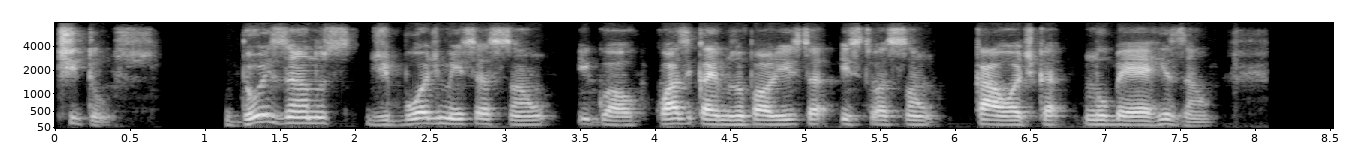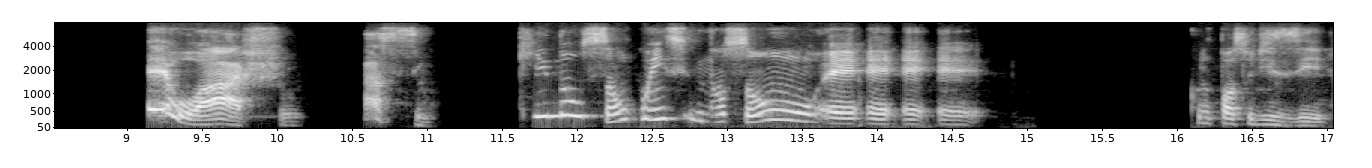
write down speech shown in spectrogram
títulos. Dois anos de boa administração igual quase caímos no Paulista e situação caótica no BRzão. Eu acho assim que não são coincidências, não são. É, é, é, é, como posso dizer?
